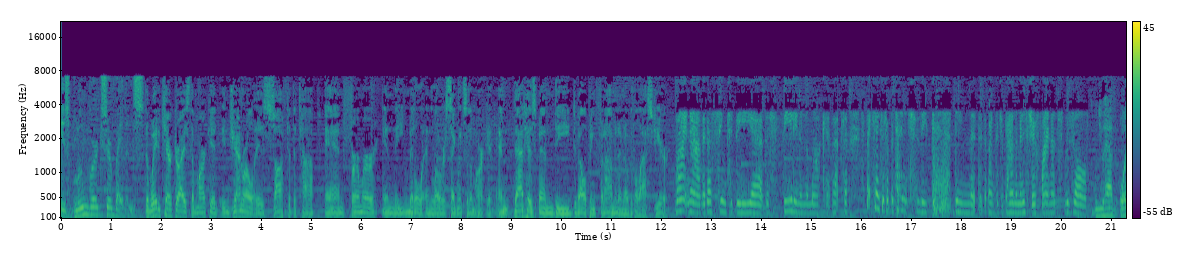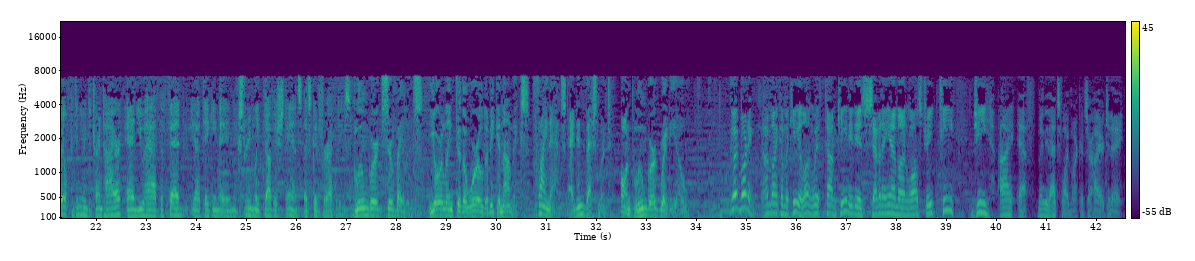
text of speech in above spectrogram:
is Bloomberg Surveillance. The way to characterize the market in general is soft at the top and firmer in the middle and lower segments of the market. And that has been the developing phenomenon over the last year. Right now, there does seem to be uh, this feeling in the market that uh, speculators are potentially testing the, the Bank of Japan, the Ministry of Finance resolve. When you have oil continuing to trend higher and you have the Fed uh, taking an extremely dovish stance, that's good for equities. Bloomberg Surveillance, your link to the world of economics, finance, and investment on Bloomberg Radio. Good morning. I'm Michael McKee along with Tom Keene. It is 7 a.m. on Wall Street. TGIF. Maybe that's why markets are higher today.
